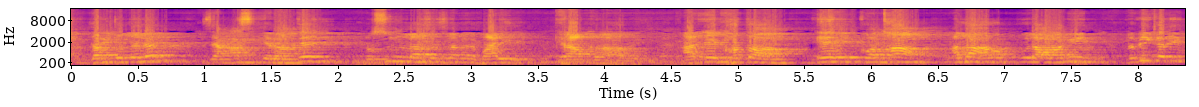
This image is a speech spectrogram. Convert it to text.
সিদ্ধান্ত নিলেন যে আজকে রাতে রসুল্লাহ ইসলামের বাড়ি ঘেরাও করা হবে। আর এই কথা এই কথা আল্লাহ রব্বুল আলমিন নবী করিম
